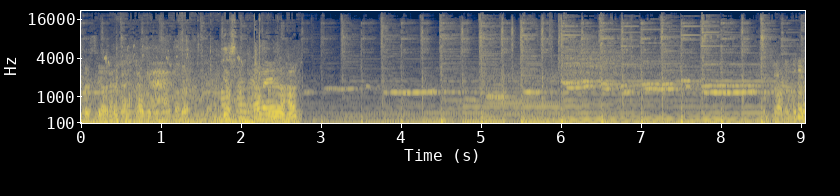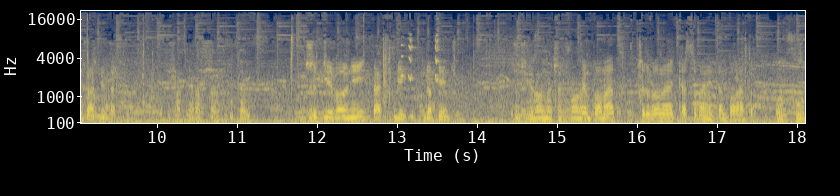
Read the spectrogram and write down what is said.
Kwestia Jasne. Aha. Dokładnie tak. Teraz tak, tutaj Szybciej, wolniej, tak, biegi, do pięciu. zielone, czerwone. Tempomat, czerwone, kasowanie tempomatu. O kur...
